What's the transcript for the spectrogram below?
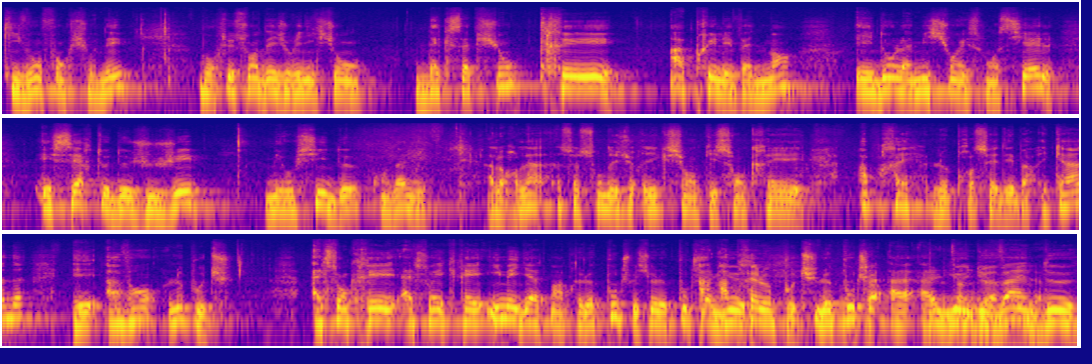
qui vont fonctionner. Bon, ce sont des juridictions d'exception créées après l'événement et dont la mission essentielle est certes de juger, mais aussi de condamner. Alors là, ce sont des juridictions qui sont créées après le procès des barricades et avant le putsch. Elles sont créées, elles sont créées immédiatement après le putsch, monsieur. Le putsch a ah, lieu. Après le putsch. Le putsch a, lieu du 22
